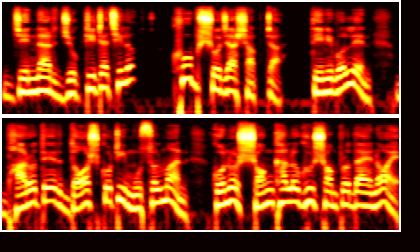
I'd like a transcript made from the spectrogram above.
জিন্নার যুক্তিটা ছিল খুব সোজা সাপটা। তিনি বললেন, ভারতের দশ কোটি মুসলমান কোনো সংখ্যালঘু সম্প্রদায় নয়।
